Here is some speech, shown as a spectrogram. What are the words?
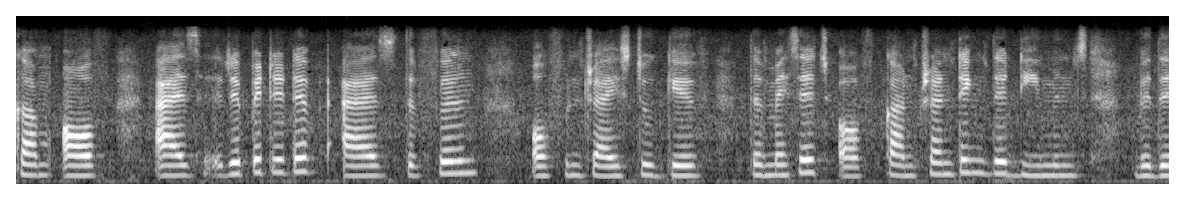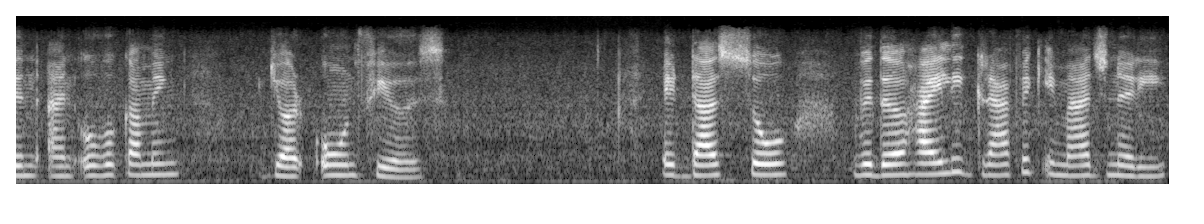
come off as repetitive as the film often tries to give the message of confronting the demons within and overcoming your own fears. It does so with a highly graphic imaginary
